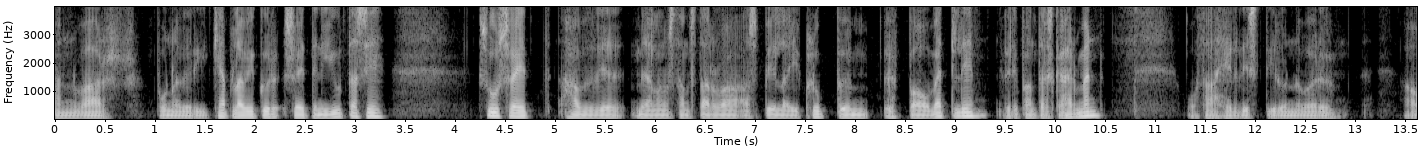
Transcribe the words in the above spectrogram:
Hann var búin að vera í Keflavíkur sveitin í Jútasi Súsveit hafði meðal annars þann starfa að spila í klubbum upp á velli fyrir bandaríska hermenn og það heyrðist í raun og veru á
